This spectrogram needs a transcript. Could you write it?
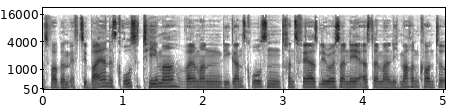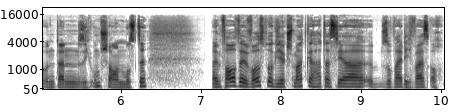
Das war beim FC Bayern das große Thema, weil man die ganz großen Transfers Leroy Sané erst einmal nicht machen konnte und dann sich umschauen musste. Beim VfL Wolfsburg, Jörg Schmatke hat das ja, äh, soweit ich weiß, auch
